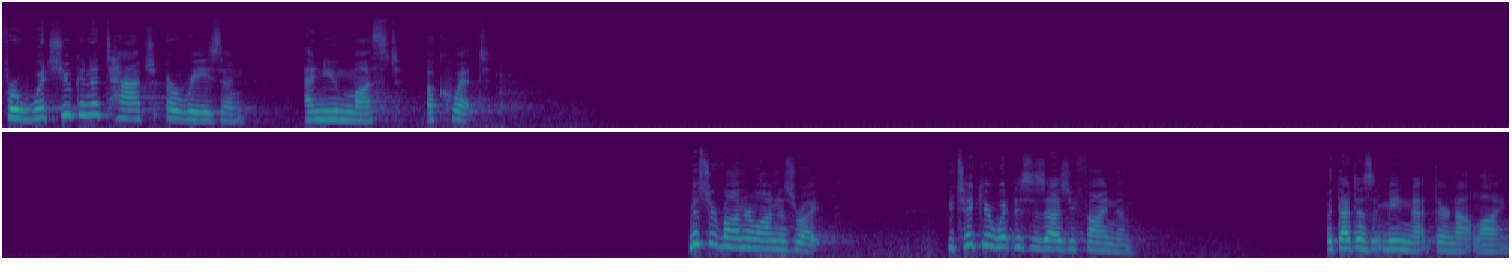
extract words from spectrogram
for which you can attach a reason and you must acquit. Mr. Vanderlaan is right. You take your witnesses as you find them. But that doesn't mean that they're not lying.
